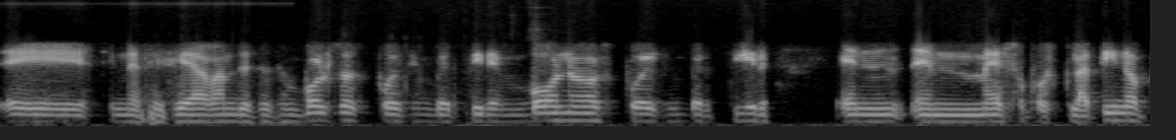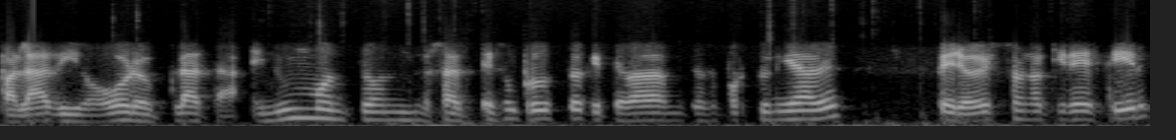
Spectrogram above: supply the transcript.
eh, sin necesidad de grandes desembolsos, puedes invertir en bonos, puedes invertir en, en eso, pues platino, paladio, oro, plata, en un montón. O sea, es un producto que te va a dar muchas oportunidades, pero eso no quiere decir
